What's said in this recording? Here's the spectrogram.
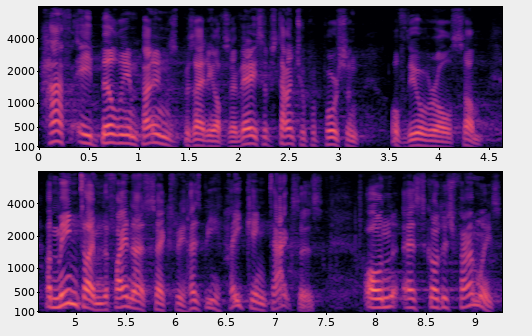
Half a billion pounds, presiding officer, a very substantial proportion of the overall sum. And meantime, the Finance Secretary has been hiking taxes on uh, Scottish families.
